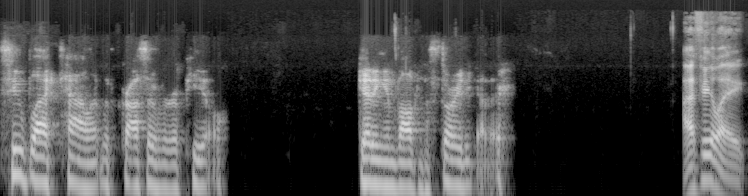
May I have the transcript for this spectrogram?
two black talent with crossover appeal getting involved in the story together. I feel like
